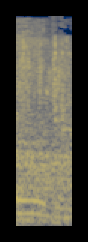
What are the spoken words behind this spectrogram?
Brilliant.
